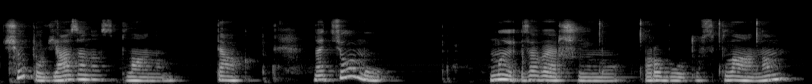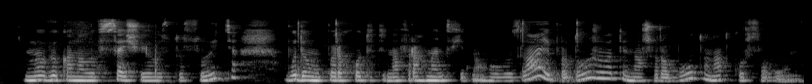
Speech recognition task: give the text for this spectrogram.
що пов'язано з планом. Так, на цьому ми завершуємо роботу з планом. Ми виконали все, що його стосується. Будемо переходити на фрагмент вхідного вузла і продовжувати нашу роботу над курсовим.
